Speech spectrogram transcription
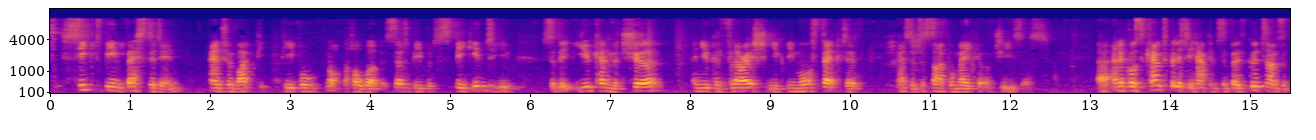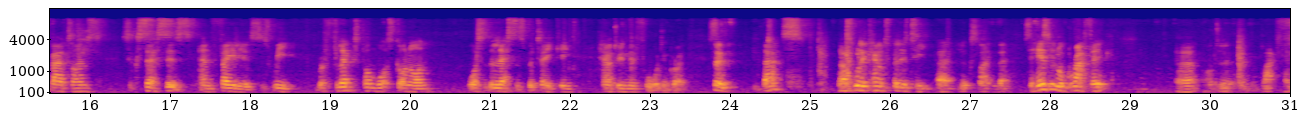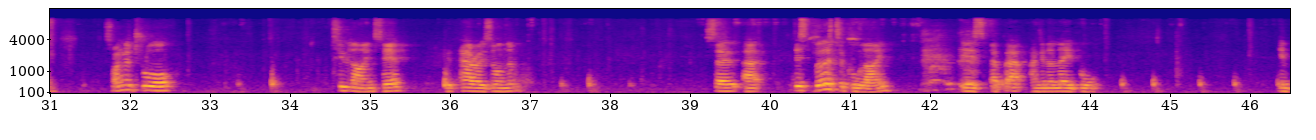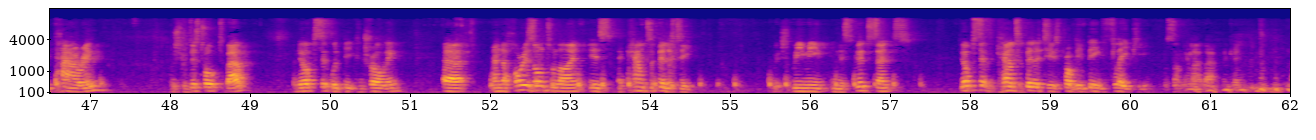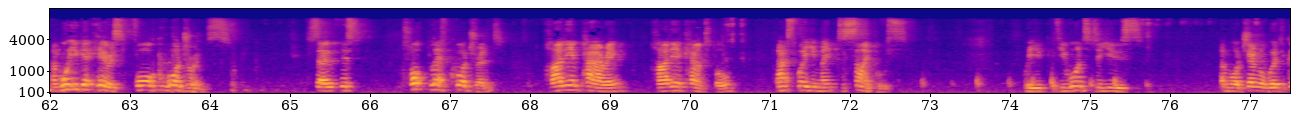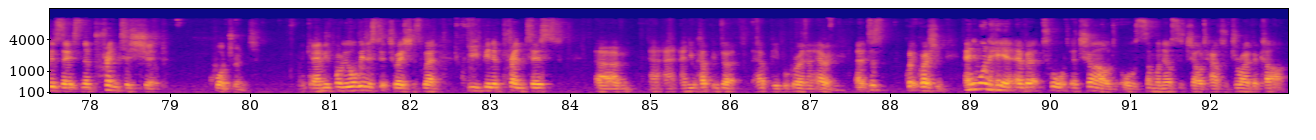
seek to be invested in and to invite pe- people, not the whole world, but certain people to speak into you so that you can mature and you can flourish and you can be more effective as a disciple maker of Jesus. Uh, and of course, accountability happens in both good times and bad times, successes and failures, as we reflect upon what's gone on, what are the lessons we're taking, how do we move forward and grow. So that's that's what accountability uh, looks like there. So here's a little graphic. Uh, I'll do it with a black pen. So I'm going to draw two lines here with arrows on them. So uh, this vertical line is about, I'm going to label empowering, which we just talked about, and the opposite would be controlling. Uh, and the horizontal line is accountability, which we mean in this good sense. The opposite of accountability is probably being flaky or something like that. Okay. And what you get here is four quadrants. So this top left quadrant, highly empowering, highly accountable, that's where you make disciples. Where you, if you wanted to use a more general word, you could say it's an apprenticeship quadrant. Okay, I mean, probably all been in situations where you've been apprenticed um, and, and, you're helping to help people grow in that area. Uh, just quick question: Anyone here ever taught a child or someone else's child how to drive a car?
